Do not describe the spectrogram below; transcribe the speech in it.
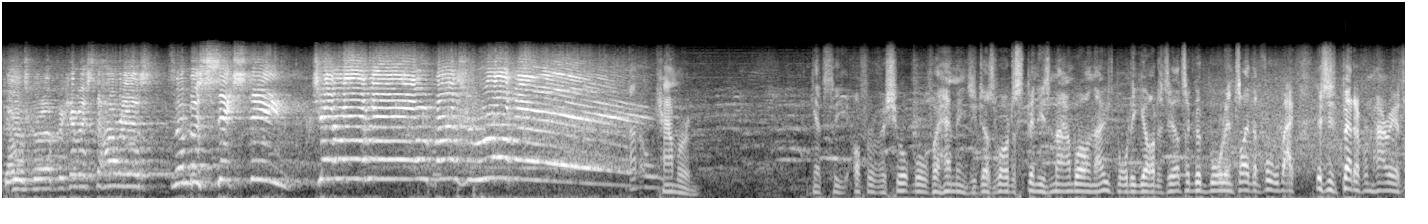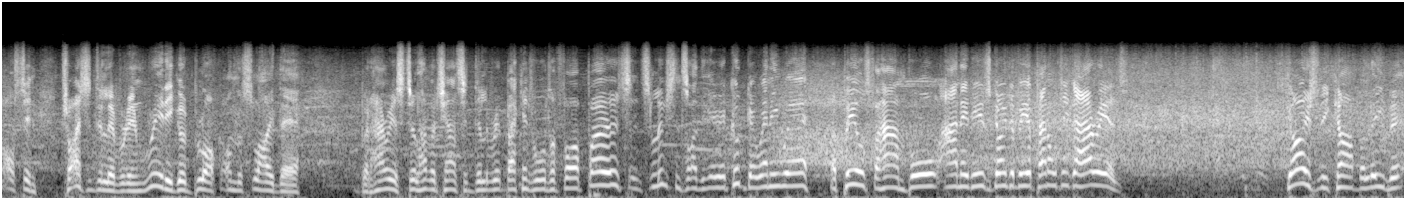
Goal scorer for Mr. Harriers, number 16, Geraldo Bajrami! Cameron gets the offer of a short ball for Hemmings. He does well to spin his man well. Now he's bodyguarded. That's a good ball inside the fullback. This is better from Harriers. Austin tries to deliver in. Really good block on the slide there. But Harriers still have a chance to deliver it back in towards the far post. It's loose inside the area. Could go anywhere. Appeals for handball. And it is going to be a penalty to Harriers. Guiseley can't believe it.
